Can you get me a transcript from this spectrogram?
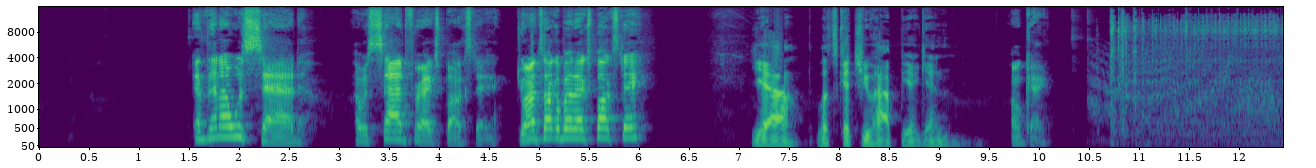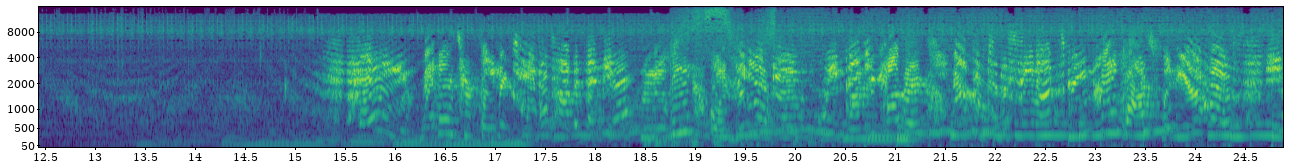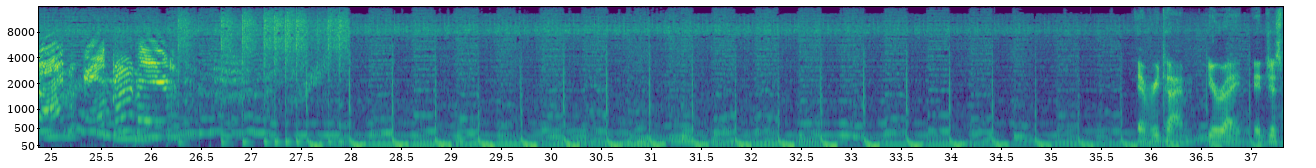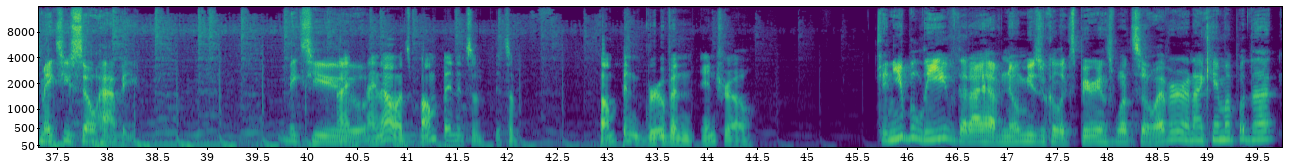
And then I was sad. I was sad for Xbox Day. Do you want to talk about Xbox Day? Yeah. Let's get you happy again. Okay. Hey, whether it's your favorite tabletop adventure, movie, or video game, we've got you covered. Welcome to the Scene on Screen Cast with your hosts, Sean and David. Every time. You're right. It just makes you so happy. Makes you I, I know it's bumping. It's a it's a bumping grooving intro. Can you believe that I have no musical experience whatsoever and I came up with that?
